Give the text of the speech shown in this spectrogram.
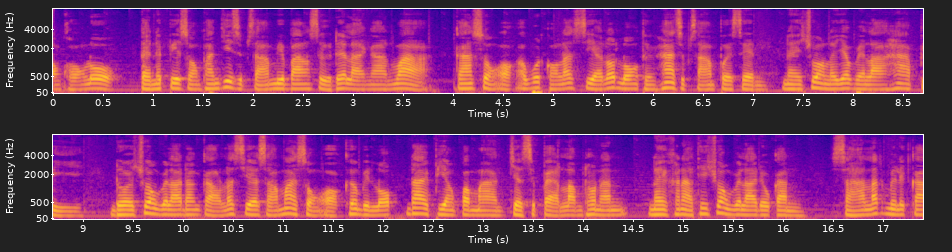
2 ของโลก แต่ในปี 2023 มีบางสื่อได้รายงานว่า การส่งออกอาวุธของรัสเซียลดลงถึง 53%ในช่วงระยะเวลา 5 ปี โดยช่วงเวลาดังกล่าวรัสเซียสามารถส่งออกเครื่องบินรบได้เพียงประมาณ 78 ลำเท่านั้น ในขณะที่ช่วงเวลาเดียวกัน สหรัฐอเมริกา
